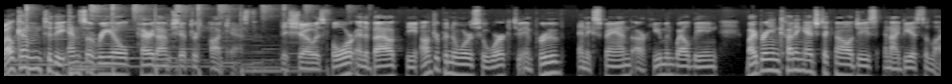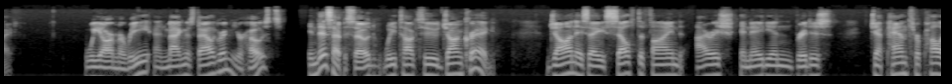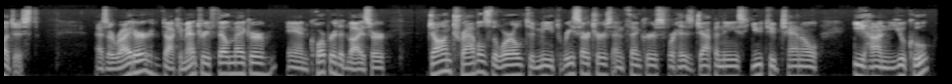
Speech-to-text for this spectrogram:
Welcome to the Enso Real Paradigm Shifters podcast. This show is for and about the entrepreneurs who work to improve and expand our human well being by bringing cutting edge technologies and ideas to life. We are Marie and Magnus Dahlgren, your hosts. In this episode, we talk to John Craig. John is a self defined Irish, Canadian, British Japanthropologist as a writer, documentary filmmaker, and corporate advisor, John travels the world to meet researchers and thinkers for his Japanese YouTube channel Echan Juku,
